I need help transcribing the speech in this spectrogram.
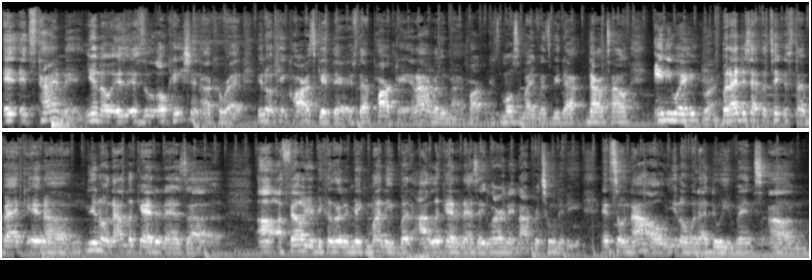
it, it's timing, you know. Is, is the location uh, correct? You know, can cars get there? Is there parking? And I don't really mind parking because most of my events be down, downtown anyway. Right. But I just have to take a step back and um, you know not look at it as. Uh, uh, a failure because I didn't make money, but I look at it as a learning opportunity. And so now, you know, when I do events, um,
